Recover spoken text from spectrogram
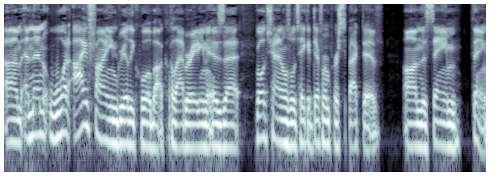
Um, and then what I find really cool about collaborating is that both channels will take a different perspective on the same thing.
